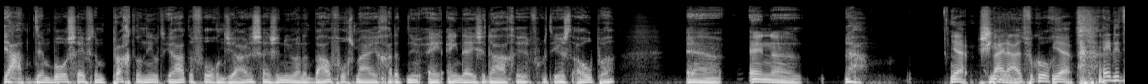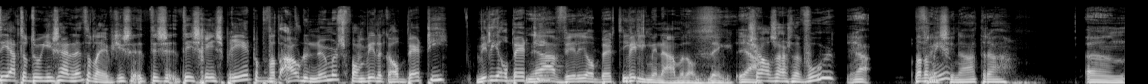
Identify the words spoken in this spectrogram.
ja, Den Bosch heeft een prachtig nieuw theater volgend jaar. Daar zijn ze nu aan het bouwen. Volgens mij gaat het nu een, een deze dagen voor het eerst open. Eh, en eh, ja, Ja, bijna uitverkocht. Ja. Hey, dit theatertour, je zei het net al eventjes. Het is, het is geïnspireerd op wat oude nummers van Willeke Alberti. Willy Alberti. Ja, Willy Alberti. Willy met name dan, denk ik. Ja. Charles Aznavour. Ja. Wat meer? Sinatra. Ehm,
